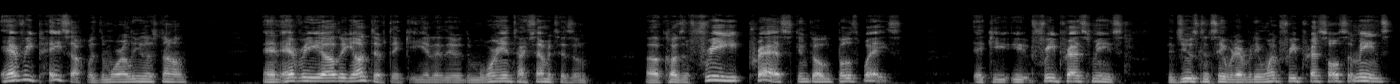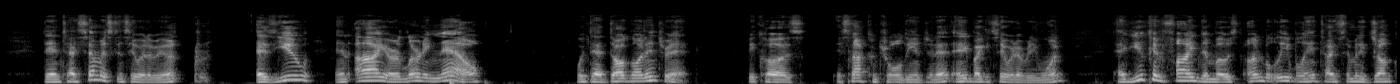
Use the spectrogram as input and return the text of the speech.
every Pesach was the more elitist down, and every other Yontif, they, you know, the, the more anti-Semitism, because uh, a free press can go both ways. It you, free press means the Jews can say whatever they want. Free press also means the anti-Semites can say whatever they want. As you and I are learning now with that doggone internet, because it's not controlled the internet. Anybody can say whatever they want. And you can find the most unbelievable anti-Semitic junk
